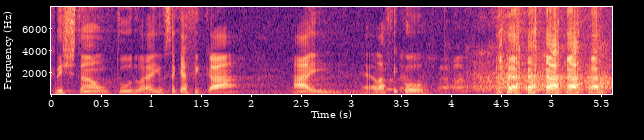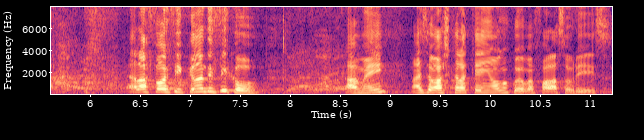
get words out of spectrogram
cristão, tudo, aí você quer ficar, aí ela ficou. ela foi ficando e ficou. Amém? Mas eu acho que ela tem alguma coisa para falar sobre isso.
